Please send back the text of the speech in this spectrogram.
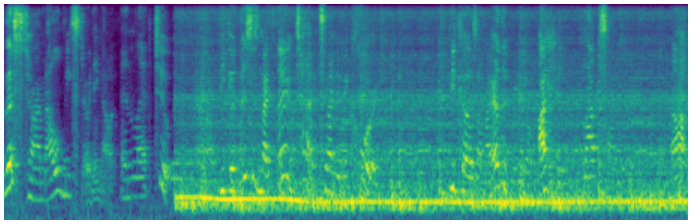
This time I will be starting out in lab 2. Because this is my third time trying to record. Because on my other video, I had lap sound. Not.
